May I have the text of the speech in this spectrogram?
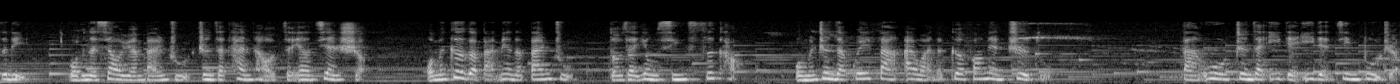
子里，我们的校园版主正在探讨怎样建设，我们各个版面的版主都在用心思考。我们正在规范爱晚的各方面制度，版务正在一点一点进步着。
